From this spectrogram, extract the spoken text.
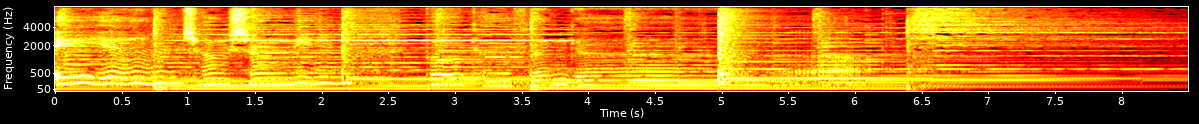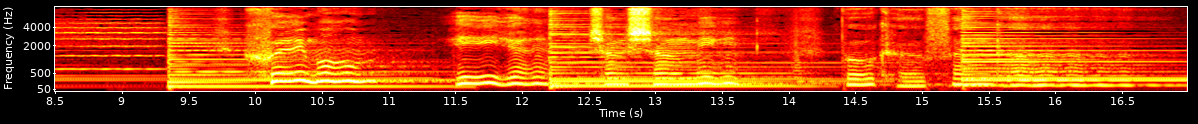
一眼成生命不可分割。回眸一眼成生命不可分割。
